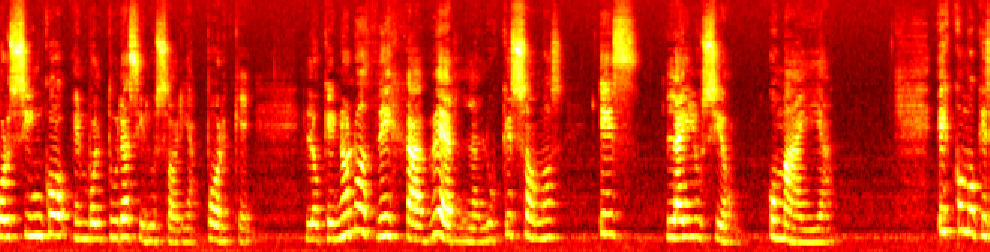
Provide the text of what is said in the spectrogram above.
por cinco envolturas ilusorias, porque lo que no nos deja ver la luz que somos es la ilusión o maya es como que,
